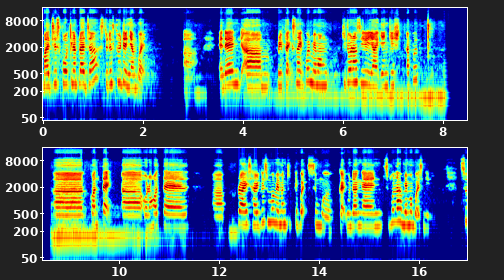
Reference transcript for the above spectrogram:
majlis perwakilan pelajar, student-student yang buat. Uh, and then um, prefect night pun memang kita orang sendiri yang engage apa uh, contact uh, orang hotel, uh, price, harga semua memang kita buat semua. Kad undangan, semualah memang buat sendiri. So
